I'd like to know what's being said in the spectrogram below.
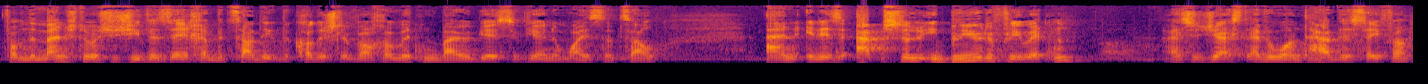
from the Manchester Rosh Yeshiva Zeichem B'Tzadik the Kodesh Levacha, written by Rabbi Yosef Yonah Weiss Zatzal, and it is absolutely beautifully written. I suggest everyone to have this sefer,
